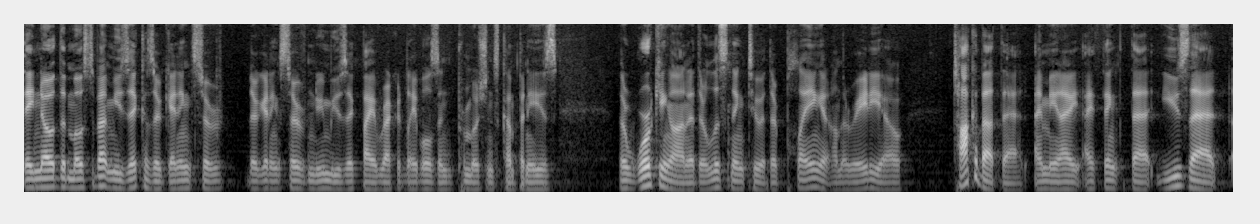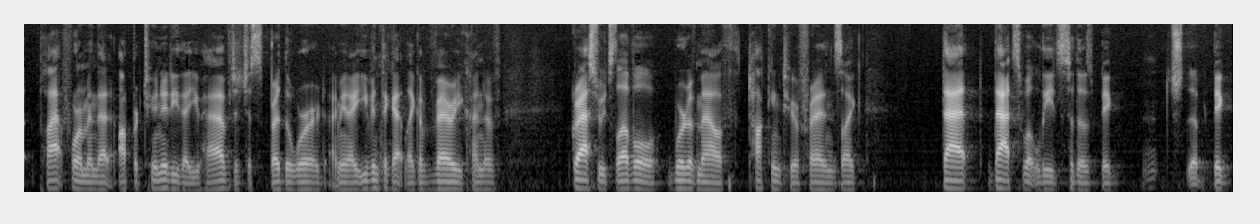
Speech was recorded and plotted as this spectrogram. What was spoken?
they know the most about music because they're getting served they're getting served new music by record labels and promotions companies they're working on it, they're listening to it, they're playing it on the radio. Talk about that. I mean, I, I think that use that platform and that opportunity that you have to just spread the word. I mean, I even think at like a very kind of grassroots level, word of mouth, talking to your friends, like that. That's what leads to those big, big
